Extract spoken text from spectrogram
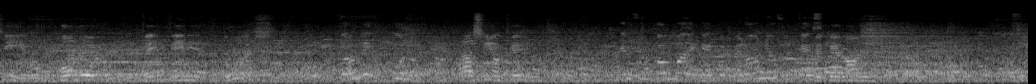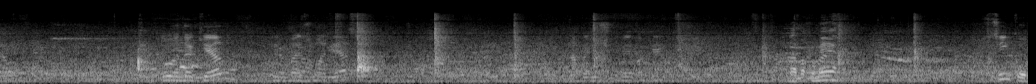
Sim, o combo vem, vem duas? Doble, uno. Ah, sim, ok. El full combo de que pepperoni o full queso. Pepperoni. Duas daquela, tem mais uma dessa. Dá pra gente comer, ok. Dá pra comer? Cinco.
